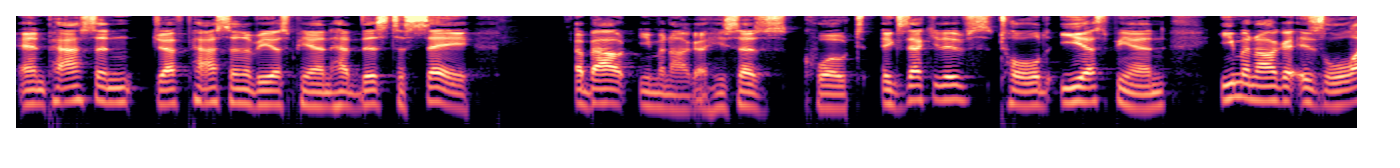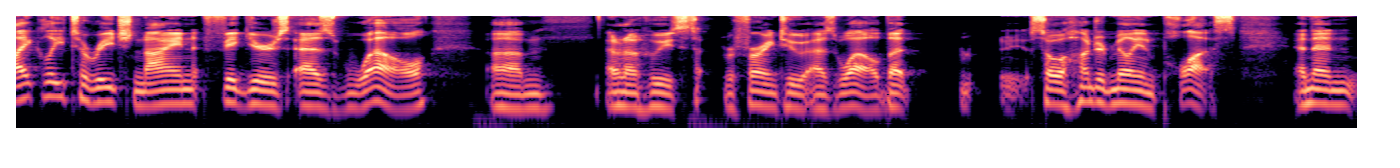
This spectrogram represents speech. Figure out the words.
And Passan, Jeff Passan of ESPN had this to say about Imanaga. He says, quote, executives told ESPN Imanaga is likely to reach nine figures as well. Um, I don't know who he's referring to as well, but so 100 million plus. And then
